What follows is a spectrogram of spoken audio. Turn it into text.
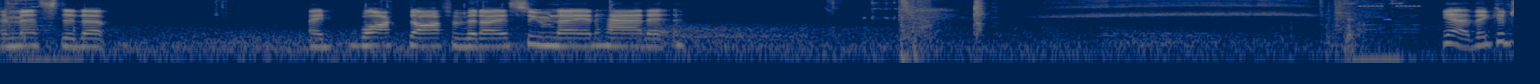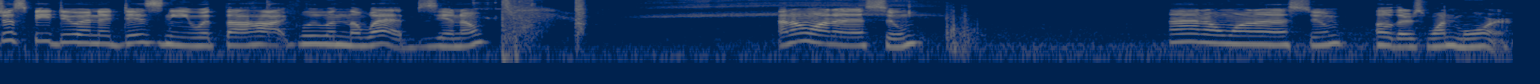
I messed it up. I walked off of it. I assumed I had had it. Yeah, they could just be doing a Disney with the hot glue and the webs, you know? I don't want to assume. I don't want to assume. Oh, there's one more.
